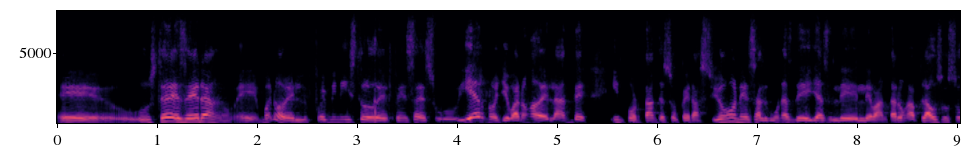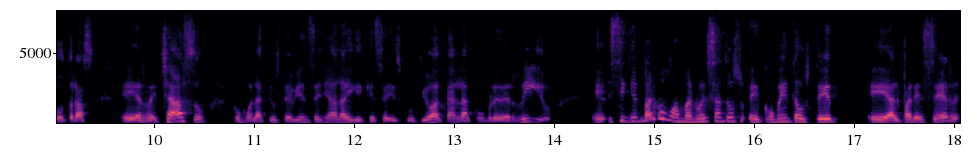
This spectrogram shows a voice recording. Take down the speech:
eh, ustedes eran, eh, bueno, él fue ministro de Defensa de su gobierno, llevaron adelante importantes operaciones, algunas de ellas le levantaron aplausos, otras eh, rechazo, como la que usted bien señala y que se discutió acá en la cumbre de Río. sin embargo, Juan Manuel Santos comenta usted, al parecer,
